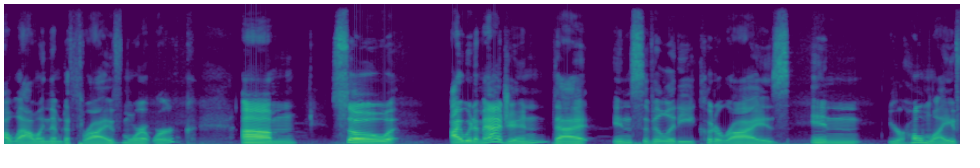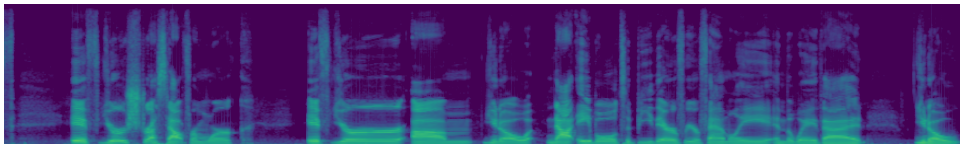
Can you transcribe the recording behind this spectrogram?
allowing them to thrive more at work. Um, so I would imagine that incivility could arise in your home life if you're stressed out from work, if you're, um, you know, not able to be there for your family in the way that, you know,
